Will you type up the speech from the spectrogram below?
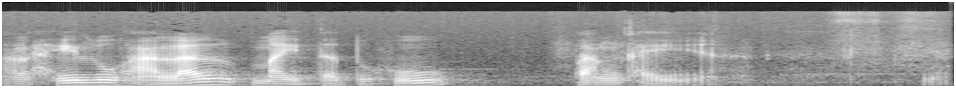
Al-hilu halal maitatuhu bangkainya. Ya.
